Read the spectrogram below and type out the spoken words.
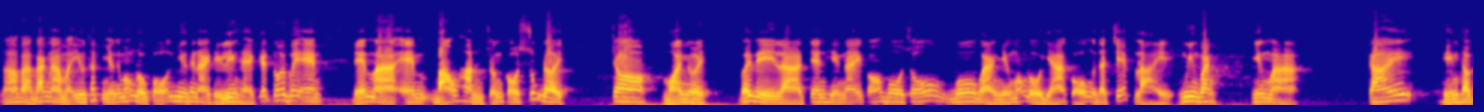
Đó, và bác nào mà yêu thích những cái món đồ cổ như thế này thì liên hệ kết nối với em để mà em bảo hành chuẩn cổ suốt đời cho mọi người bởi vì là trên hiện nay có vô số, vô vàng những món đồ giả cổ, người ta chép lại nguyên văn. Nhưng mà cái hiện thực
